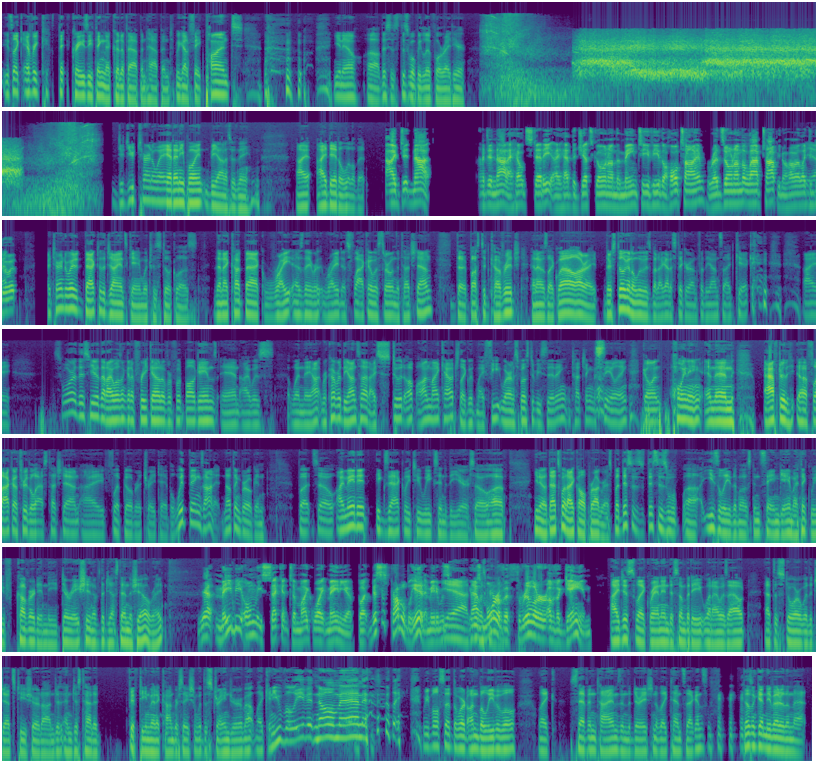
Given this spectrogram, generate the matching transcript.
It's like every th- crazy thing that could have happened happened. We got a fake punt. you know, oh, this is this is what we live for right here. Did you turn away at any point? Be honest with me. I I did a little bit. I did not. I did not. I held steady. I had the Jets going on the main TV the whole time. Red zone on the laptop. You know how I like Yeah. to do it. I turned away back to the Giants game, which was still close. Then I cut back right as they were right as Flacco was throwing the touchdown, the busted coverage, and I was like, "Well, all right, they're still going to lose, but I got to stick around for the onside kick." I swore this year that I wasn't going to freak out over football games, and I was. When they on- recovered the onside, I stood up on my couch, like with my feet where I'm supposed to be sitting, touching the ceiling, going, pointing, and then after the, uh, Flacco threw the last touchdown, I flipped over a tray table with things on it, nothing broken. But so I made it exactly two weeks into the year. So, uh, you know, that's what I call progress. But this is this is uh, easily the most insane game I think we've covered in the duration of the Just End the Show, right? Yeah, maybe only second to Mike White Mania, but this is probably it. I mean, it was Yeah, it was, was more of a thriller of a game. I just like ran into somebody when I was out at the store with a Jets T-shirt on, just, and just had a 15 minute conversation with a stranger about like, can you believe it? No, man. like, we both said the word unbelievable like seven times in the duration of like 10 seconds. Doesn't get any better than that.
